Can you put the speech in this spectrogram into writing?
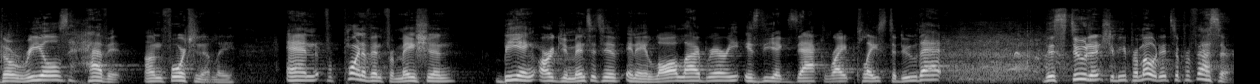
The reals have it, unfortunately. And for point of information, being argumentative in a law library is the exact right place to do that. this student should be promoted to professor.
